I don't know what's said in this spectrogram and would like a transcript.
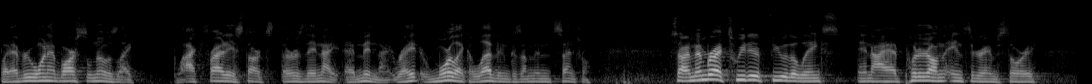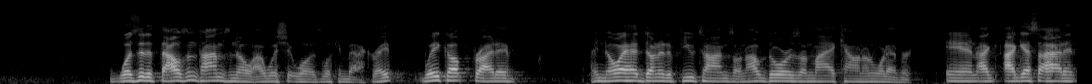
But everyone at Barcelona knows like Black Friday starts Thursday night at midnight, right? Or more like 11 because I'm in Central. So I remember I tweeted a few of the links and I had put it on the Instagram story. Was it a thousand times? No, I wish it was looking back, right? Wake up Friday. I know I had done it a few times on outdoors, on my account, on whatever. And I, I guess I hadn't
